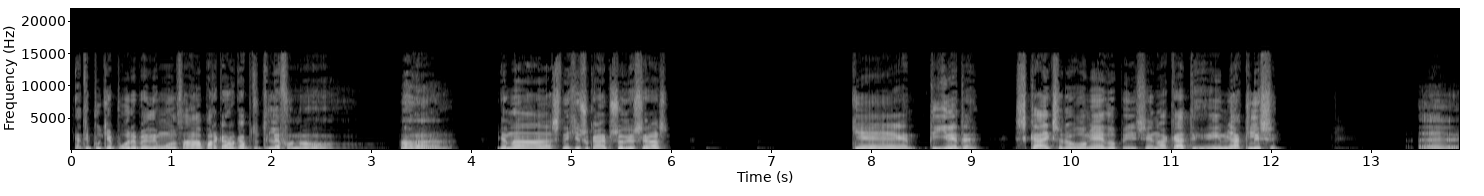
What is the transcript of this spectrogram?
γιατί που και που ρε παιδί μου θα παρκάρω κάποιο το τηλέφωνο για να συνεχίσω κανένα επεισόδιο σειράς. Και τι γίνεται; Σκάει, ξέρω εγώ, μια ειδοποίηση, ένα κάτι ή μια κλίση. Ε,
